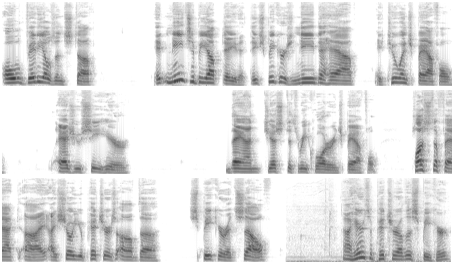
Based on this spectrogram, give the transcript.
old videos and stuff, it needs to be updated. These speakers need to have a two inch baffle, as you see here, than just a three quarter inch baffle. Plus the fact I, I show you pictures of the speaker itself. Now here's a picture of the speaker,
